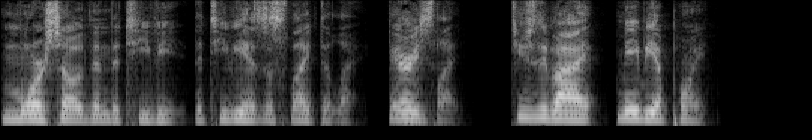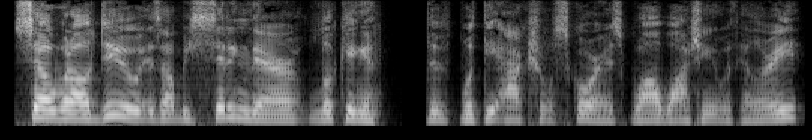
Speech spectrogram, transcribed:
more so than the TV. The TV has a slight delay, very mm. slight. It's usually by maybe a point. So what I'll do is I'll be sitting there looking at the what the actual score is while watching it with Hillary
